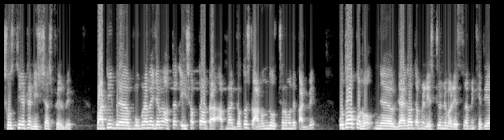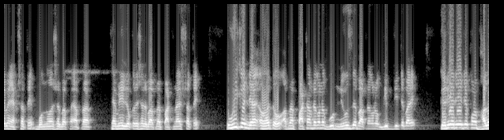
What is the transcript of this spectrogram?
স্বস্তির একটা নিঃশ্বাস ফেলবে। পার্টি প্রোগ্রামে যাবেন, অর্থাৎ এই সপ্তাহটা আপনার যথেষ্ট আনন্দ উচ্ছলের মধ্যে কাটবে। কোথাও কোনো জায়গা হয়তো আপনি রেস্টুরেন্টে বা রেস্টুরেন্টে আপনি খেতে যাবেন একসাথে বন্ধু বান্ধবের সাথে বা আপনার ফ্যামিলির লোকেদের সাথে বা আপনার পার্টনারের সাথে। উইকেন্ডে হয়তো আপনার পার্টনার আপনার কোনো গুড নিউজ দেবে আপনার কোনো গিফট দিতে পারে। কেরিয়ার রিলেটেড কোনো ভালো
